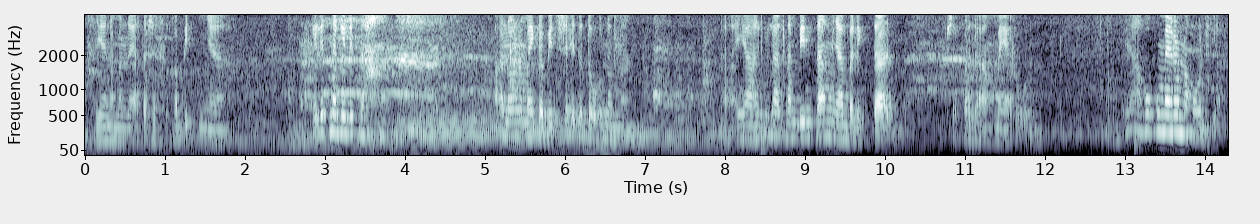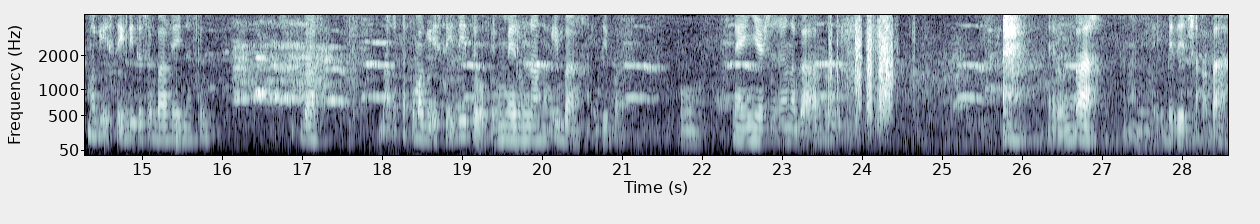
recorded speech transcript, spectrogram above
Masaya naman na yata siya sa kabit niya. Galit na galit na. ano na may kabit siya, eh, totoo naman. Na Ayan, lahat ng bintang niya baliktad. Siya pala ang meron. Kaya ako kung meron ako, mag stay dito sa bahay na to. Diba? Bakit ako mag stay dito? Kung meron na akong iba, eh, di ba? Oh, nine years na siyang nag-abroad. meron ba? Ebidensya ka ba?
